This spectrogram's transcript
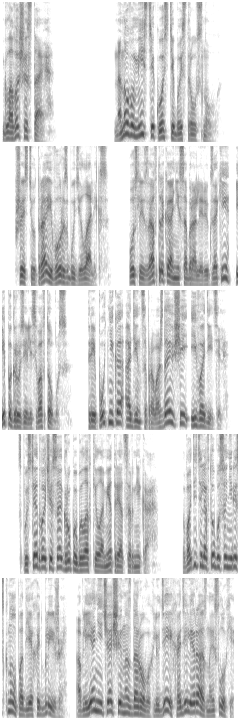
Глава 6. На новом месте Костя быстро уснул. В 6 утра его разбудил Алекс. После завтрака они собрали рюкзаки и погрузились в автобус. Три путника, один сопровождающий и водитель. Спустя два часа группа была в километре от сорняка. Водитель автобуса не рискнул подъехать ближе. О влиянии чаще на здоровых людей ходили разные слухи.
